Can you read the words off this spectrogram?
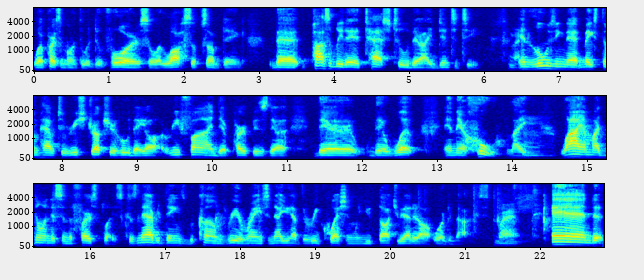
Where a person going through a divorce or a loss of something that possibly they attach to their identity. Right. And losing that makes them have to restructure who they are, refine their purpose, their their their what and their who. Like Mm. Why am I doing this in the first place? Because now everything's becomes rearranged, and now you have to re-question when you thought you had it all organized. Right. And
